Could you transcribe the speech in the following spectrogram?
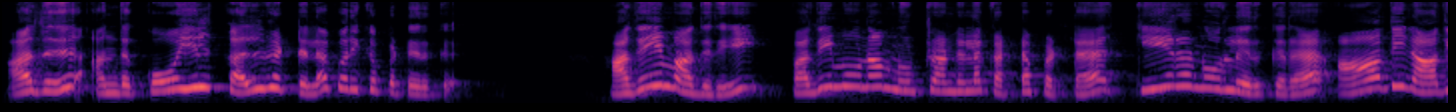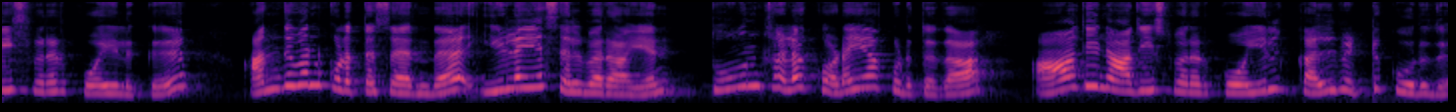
அது அந்த கோயில் கல்வெட்டில் பொறிக்கப்பட்டிருக்கு. அதே மாதிரி பதிமூணாம் நூற்றாண்டில் கட்டப்பட்ட கீரனூரில் இருக்கிற ஆதிநாதீஸ்வரர் கோயிலுக்கு அந்துவன் குலத்தை சேர்ந்த இளைய செல்வராயன் தூண்களை கொடையாக கொடுத்ததா ஆதிநாதீஸ்வரர் கோயில் கல்வெட்டு கூறுது.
